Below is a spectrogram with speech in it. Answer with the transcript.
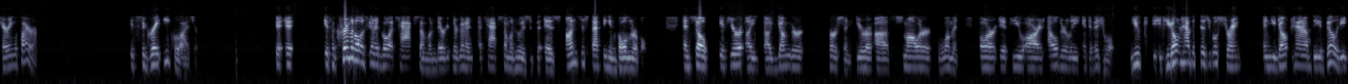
carrying a firearm. It's the great equalizer. It, it, if a criminal is going to go attack someone, they're they're going to attack someone who is is unsuspecting and vulnerable. And so, if you're a, a younger person, you're a smaller woman, or if you are an elderly individual, you if you don't have the physical strength and you don't have the ability,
